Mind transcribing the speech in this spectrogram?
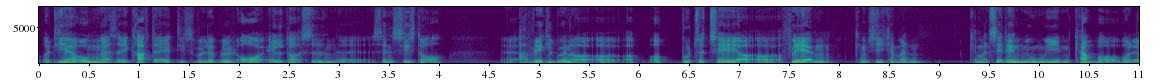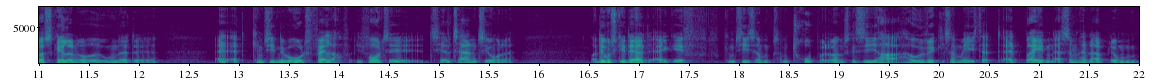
og de her unge, altså i kraft af, at de selvfølgelig er blevet et år ældre siden, øh, siden sidste år, øh, har virkelig begyndt at, at, at, at putte sig til, og, og flere af dem, kan man sige, kan man, kan man sætte ind nu i en kamp, hvor, hvor det også gælder noget, uden at, øh, at, at kan man sige, niveauet falder i forhold til, til alternativerne. Og det er måske der, at AGF, kan man sige, som, som trup, eller hvad man skal sige, har, har udviklet sig mest, at, at bredden er simpelthen er blevet,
